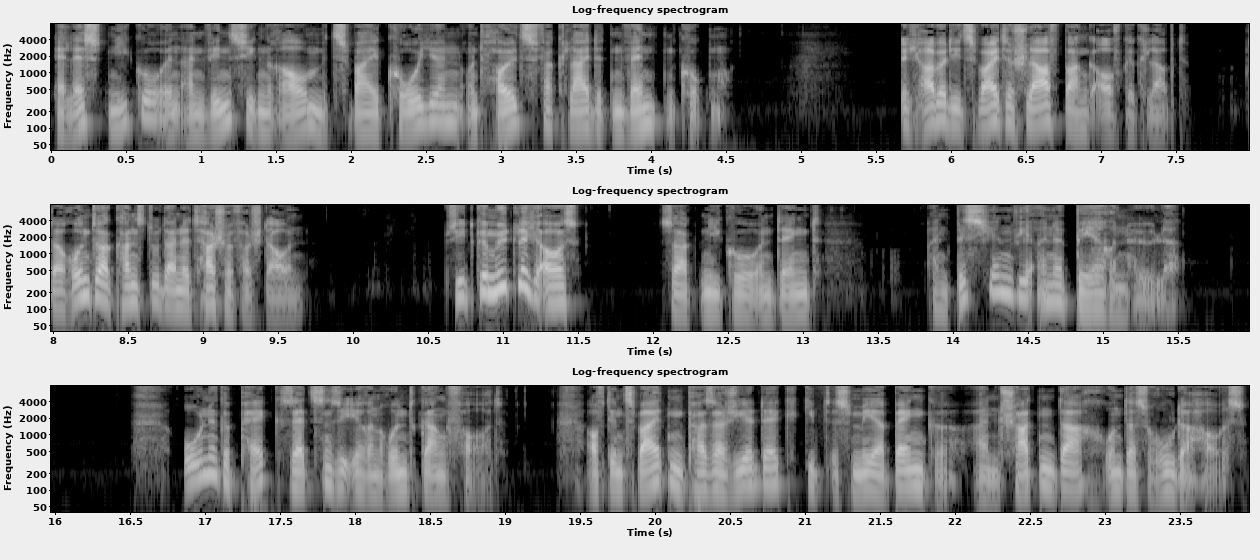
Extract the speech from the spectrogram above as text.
Er lässt Nico in einen winzigen Raum mit zwei Kojen und holzverkleideten Wänden gucken. Ich habe die zweite Schlafbank aufgeklappt. Darunter kannst du deine Tasche verstauen. Sieht gemütlich aus, sagt Nico und denkt, ein bisschen wie eine Bärenhöhle. Ohne Gepäck setzen sie ihren Rundgang fort. Auf dem zweiten Passagierdeck gibt es mehr Bänke, ein Schattendach und das Ruderhaus.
